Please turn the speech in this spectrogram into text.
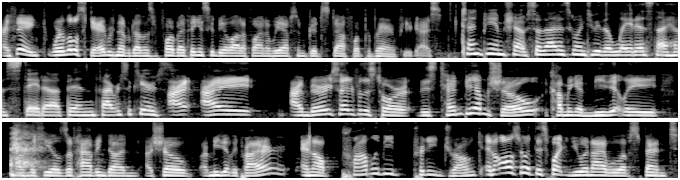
I think we're a little scared. We've never done this before, but I think it's going to be a lot of fun, and we have some good stuff we're preparing for you guys. 10 p.m. show. So that is going to be the latest I have stayed up in five or six years. I, I I'm very excited for this tour. This 10 p.m. show coming immediately on the heels of having done a show immediately prior, and I'll probably be pretty drunk. And also at this point, you and I will have spent,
